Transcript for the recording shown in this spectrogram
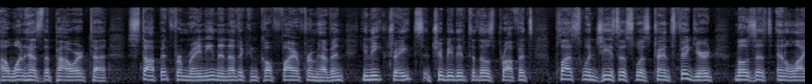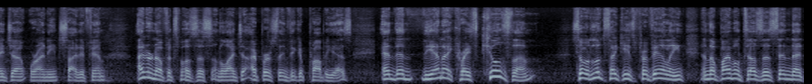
Uh, one has the power to stop it from raining, another can call fire from heaven. Unique traits attributed to those prophets. Plus, when Jesus was transfigured, Moses and Elijah were on each side of him. I don't know if it's Moses and Elijah. I personally think it probably is. And then the Antichrist kills them. So it looks like he's prevailing. And the Bible tells us then that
